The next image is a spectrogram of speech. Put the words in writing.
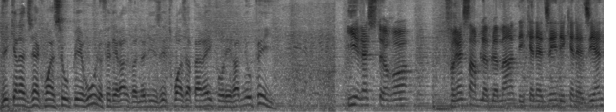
Des Canadiens coincés au Pérou, le fédéral va analyser trois appareils pour les ramener au pays. Il restera vraisemblablement des Canadiens et des Canadiennes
